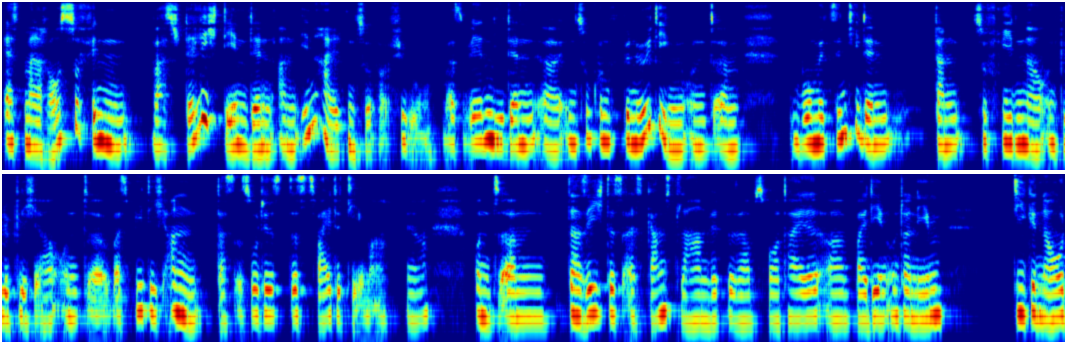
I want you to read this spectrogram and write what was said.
erst mal rauszufinden, was stelle ich denen denn an Inhalten zur Verfügung? Was werden die denn äh, in Zukunft benötigen und ähm, womit sind die denn dann zufriedener und glücklicher und äh, was biete ich an? Das ist so das, das zweite Thema. Ja. Und ähm, da sehe ich das als ganz klaren Wettbewerbsvorteil äh, bei den Unternehmen, die genau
